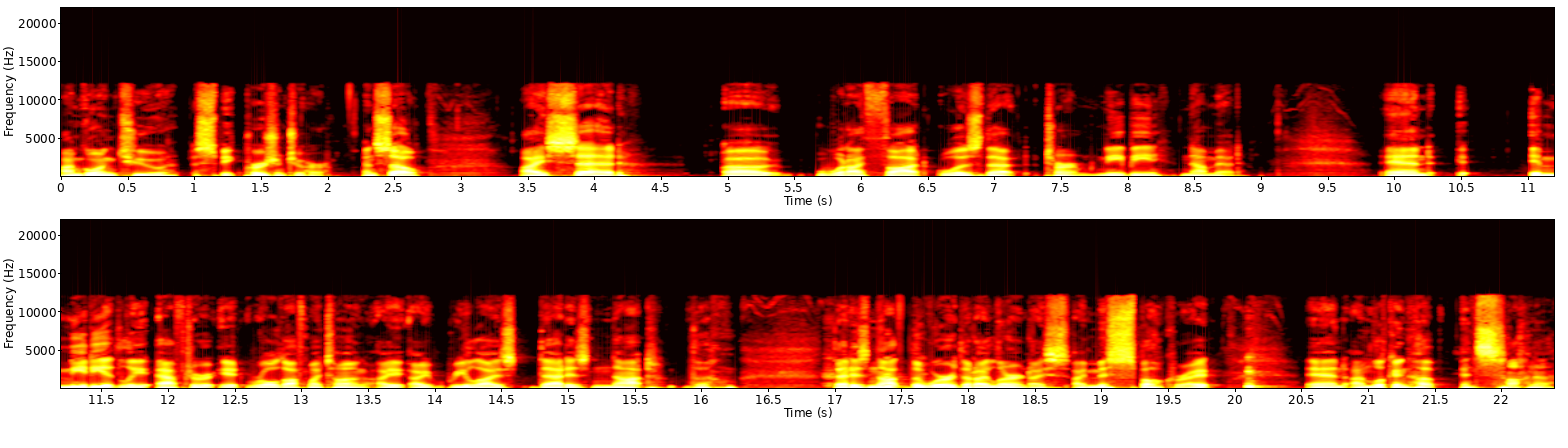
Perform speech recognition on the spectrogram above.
I'm going to speak Persian to her. And so I said uh, what I thought was that term, Nibi Named. And i- immediately after it rolled off my tongue, I, I realized that is not the that is not the word that I learned. I, I misspoke, right? and I'm looking up, and Sana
